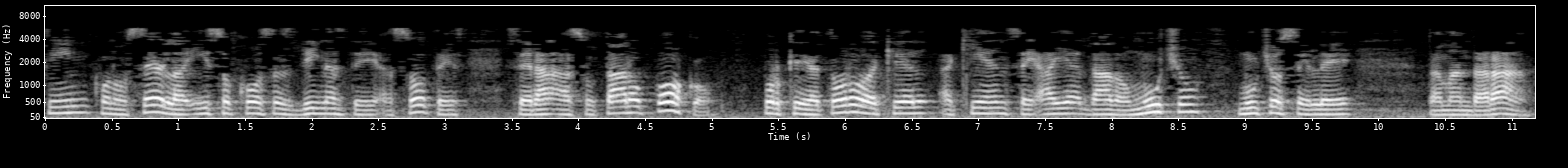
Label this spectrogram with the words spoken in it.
sin conocerla hizo cosas dignas de azotes, será azotado poco, porque a todo aquel a quien se haya dado mucho, mucho se le demandará.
